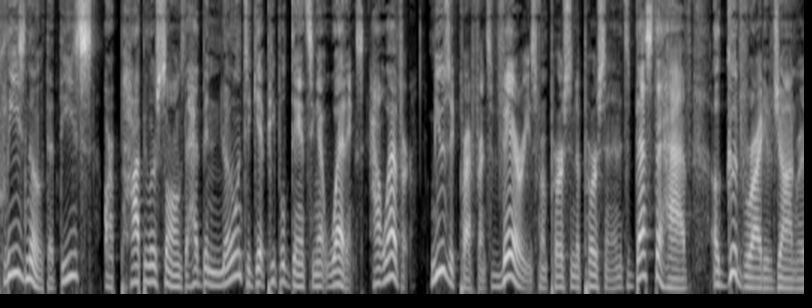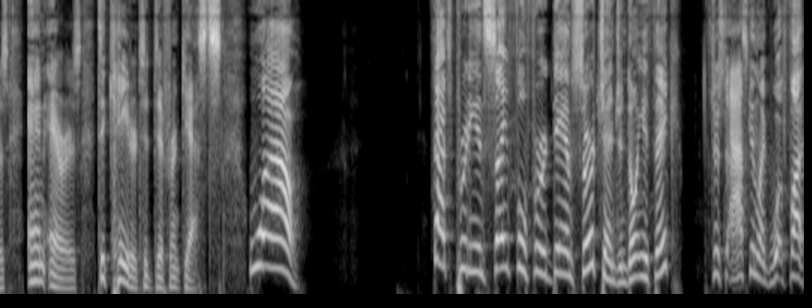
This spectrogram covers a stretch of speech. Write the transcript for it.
Please note that these are popular songs that have been known to get people dancing at weddings. However, Music preference varies from person to person, and it's best to have a good variety of genres and eras to cater to different guests. Wow! That's pretty insightful for a damn search engine, don't you think? Just asking like what five,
